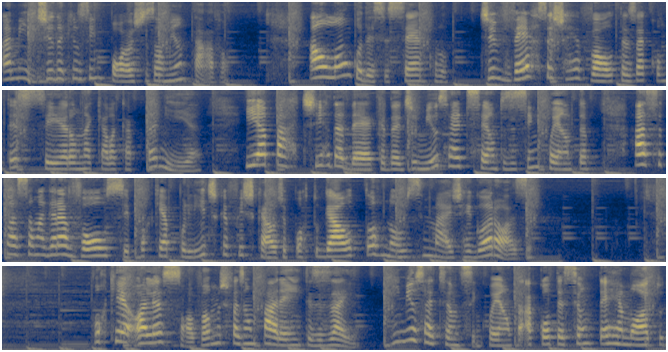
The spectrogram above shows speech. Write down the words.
à medida que os impostos aumentavam. Ao longo desse século, diversas revoltas aconteceram naquela capitania e a partir da década de 1750 a situação agravou-se porque a política fiscal de Portugal tornou-se mais rigorosa. Porque, olha só, vamos fazer um parênteses aí. Em 1750 aconteceu um terremoto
